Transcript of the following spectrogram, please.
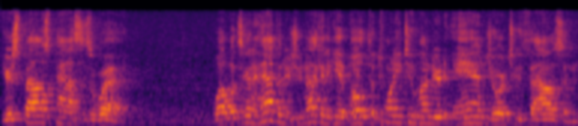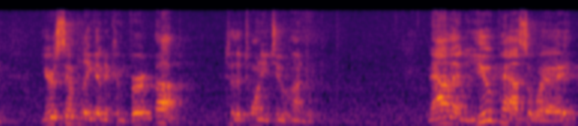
Your spouse passes away. Well, what's going to happen is you're not going to get both the 2,200 and your 2,000. You're simply going to convert up to the 2,200. Now then, you pass away,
